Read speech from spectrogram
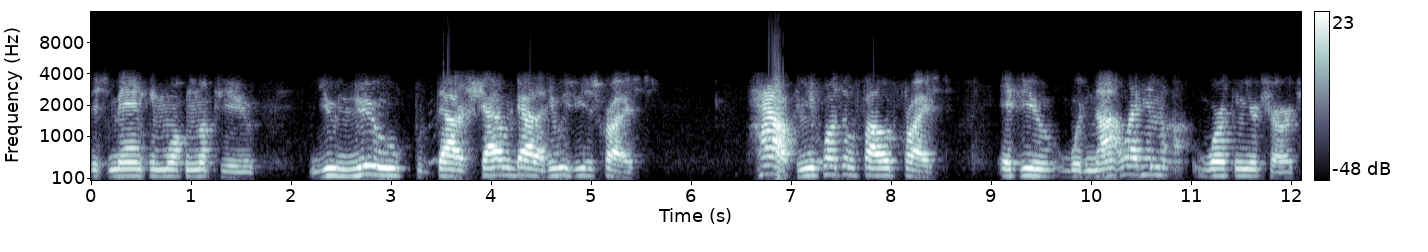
this man came walking up to you you knew without a shadow of a doubt that he was Jesus Christ, how can you call yourself a follower of Christ if you would not let him work in your church,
